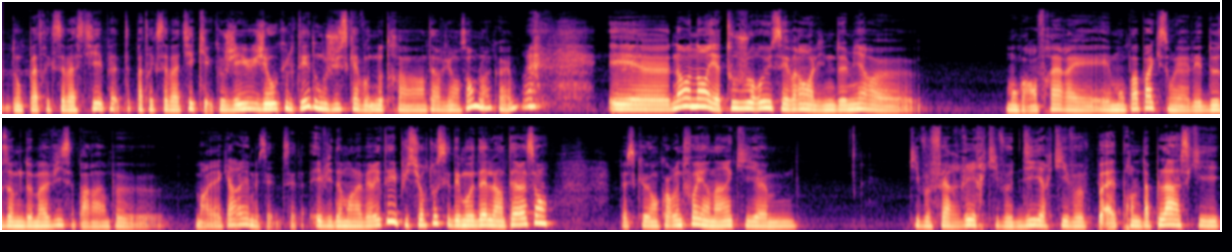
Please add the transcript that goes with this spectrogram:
donc Patrick Sabatier, Patrick Sabatier que, j'ai eu, j'ai occulté, donc jusqu'à notre interview ensemble hein, quand même. et euh, non, non, il y a toujours eu, c'est vrai, en ligne de mire mon grand frère et, mon papa, qui sont les, deux hommes de ma vie, ça paraît un peu euh, Maria Carré, mais c'est évidemment la vérité. Et puis surtout, c'est des modèles intéressants. Parce que, encore une fois, il y en a un qui, euh, qui veut faire rire, qui veut dire, qui veut prendre la place, qui,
